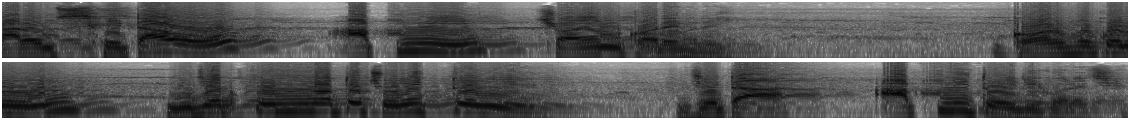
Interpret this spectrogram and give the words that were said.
কারণ সেটাও আপনি চয়ন করেননি। গর্ব করুন নিজের উন্নত চরিত্র নিয়ে, যেটা আপনি তৈরি করেছেন।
